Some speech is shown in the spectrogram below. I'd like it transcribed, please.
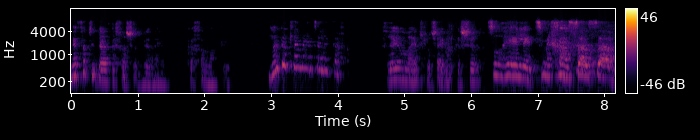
מאיפה את יודעת בכלל שאת בהיריון? ככה אמרתי. לא יודעת למה יצא לי ככה. אחרי יומיים, שלושה, היא מתקשרת, צוהלת, שמחה, ששה.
